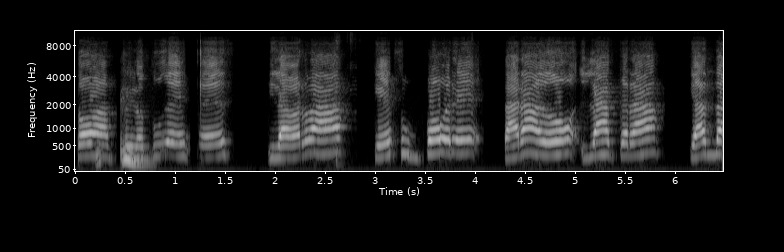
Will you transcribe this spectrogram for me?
todas pelotudeces. Y la verdad que es un pobre tarado, lacra, que anda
